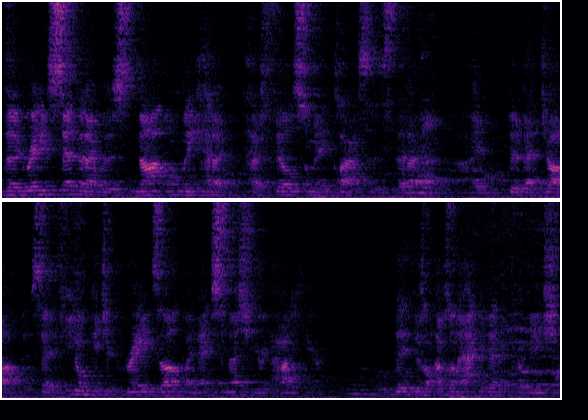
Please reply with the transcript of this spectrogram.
The grades said that I was not only had I had failed so many classes that I, I did a bad job. It said if you don't get your grades up by next semester, you're out of here. Mm-hmm. I was on academic probation.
